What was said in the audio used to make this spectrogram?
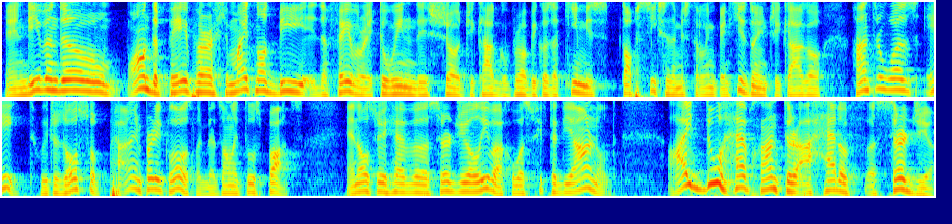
And even though on the paper he might not be the favorite to win this show, Chicago Pro, because Akim is top 6 in the Mr. Olympia and he's doing Chicago, Hunter was 8, which was also pretty close, like that's only two spots. And also you have uh, Sergio Oliva, who was 5th at the Arnold. I do have Hunter ahead of uh, Sergio,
